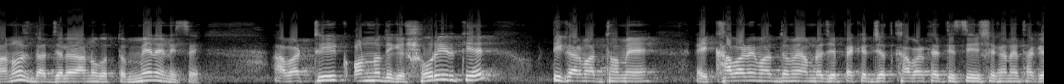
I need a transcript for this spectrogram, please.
মানুষ দাজ্জালের আনুগত্য মেনে নিছে। আবার ঠিক অন্যদিকে শরীরকে টিকার মাধ্যমে, এই খাবারের মাধ্যমে আমরা যে প্যাকেটজাত খাবার খাইতেছি, সেখানে থাকে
